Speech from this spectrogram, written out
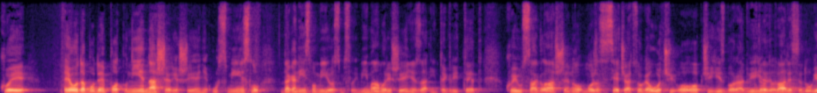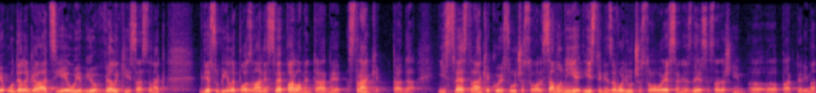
koje, evo da budem potpuno, nije naše rješenje u smislu da ga nismo mi osmislili. Mi imamo rješenje za integritet koje je usaglašeno, možda se sjećate toga uoči općih izbora 2022. U delegaciji EU je bio veliki sastanak gdje su bile pozvane sve parlamentarne stranke tada. I sve stranke koje su učestvovali, samo nije istine za volju učestvovao SNSD sa sadašnjim uh, partnerima,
